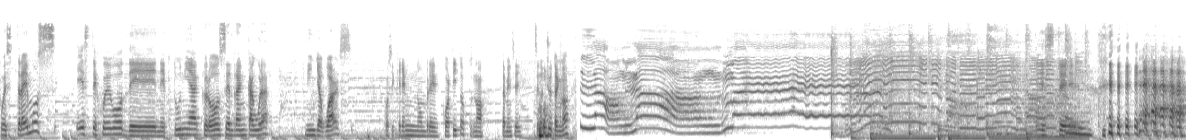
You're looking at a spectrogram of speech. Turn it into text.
pues traemos este juego de Neptunia Cross en Rancagura, Ninja Wars. Por si querían un nombre cortito, pues no, también se, se lo chutan, ¿no? Este.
